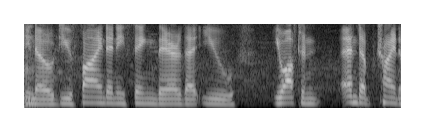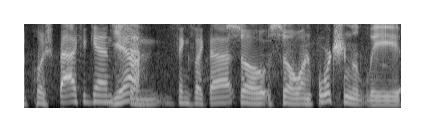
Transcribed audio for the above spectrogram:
You know, do you find anything there that you you often end up trying to push back against Yeah. and things like that? So, so unfortunately,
